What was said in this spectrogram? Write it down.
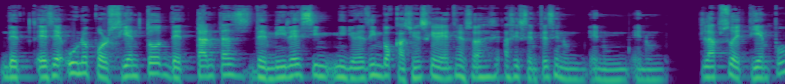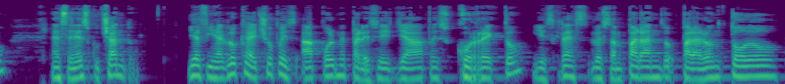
de ese 1% de tantas de miles y millones de invocaciones que habían tenido esos asistentes en un, en un, en un lapso de tiempo, las están escuchando. Y al final lo que ha hecho pues Apple me parece ya pues correcto y es que lo están parando, pararon todo,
